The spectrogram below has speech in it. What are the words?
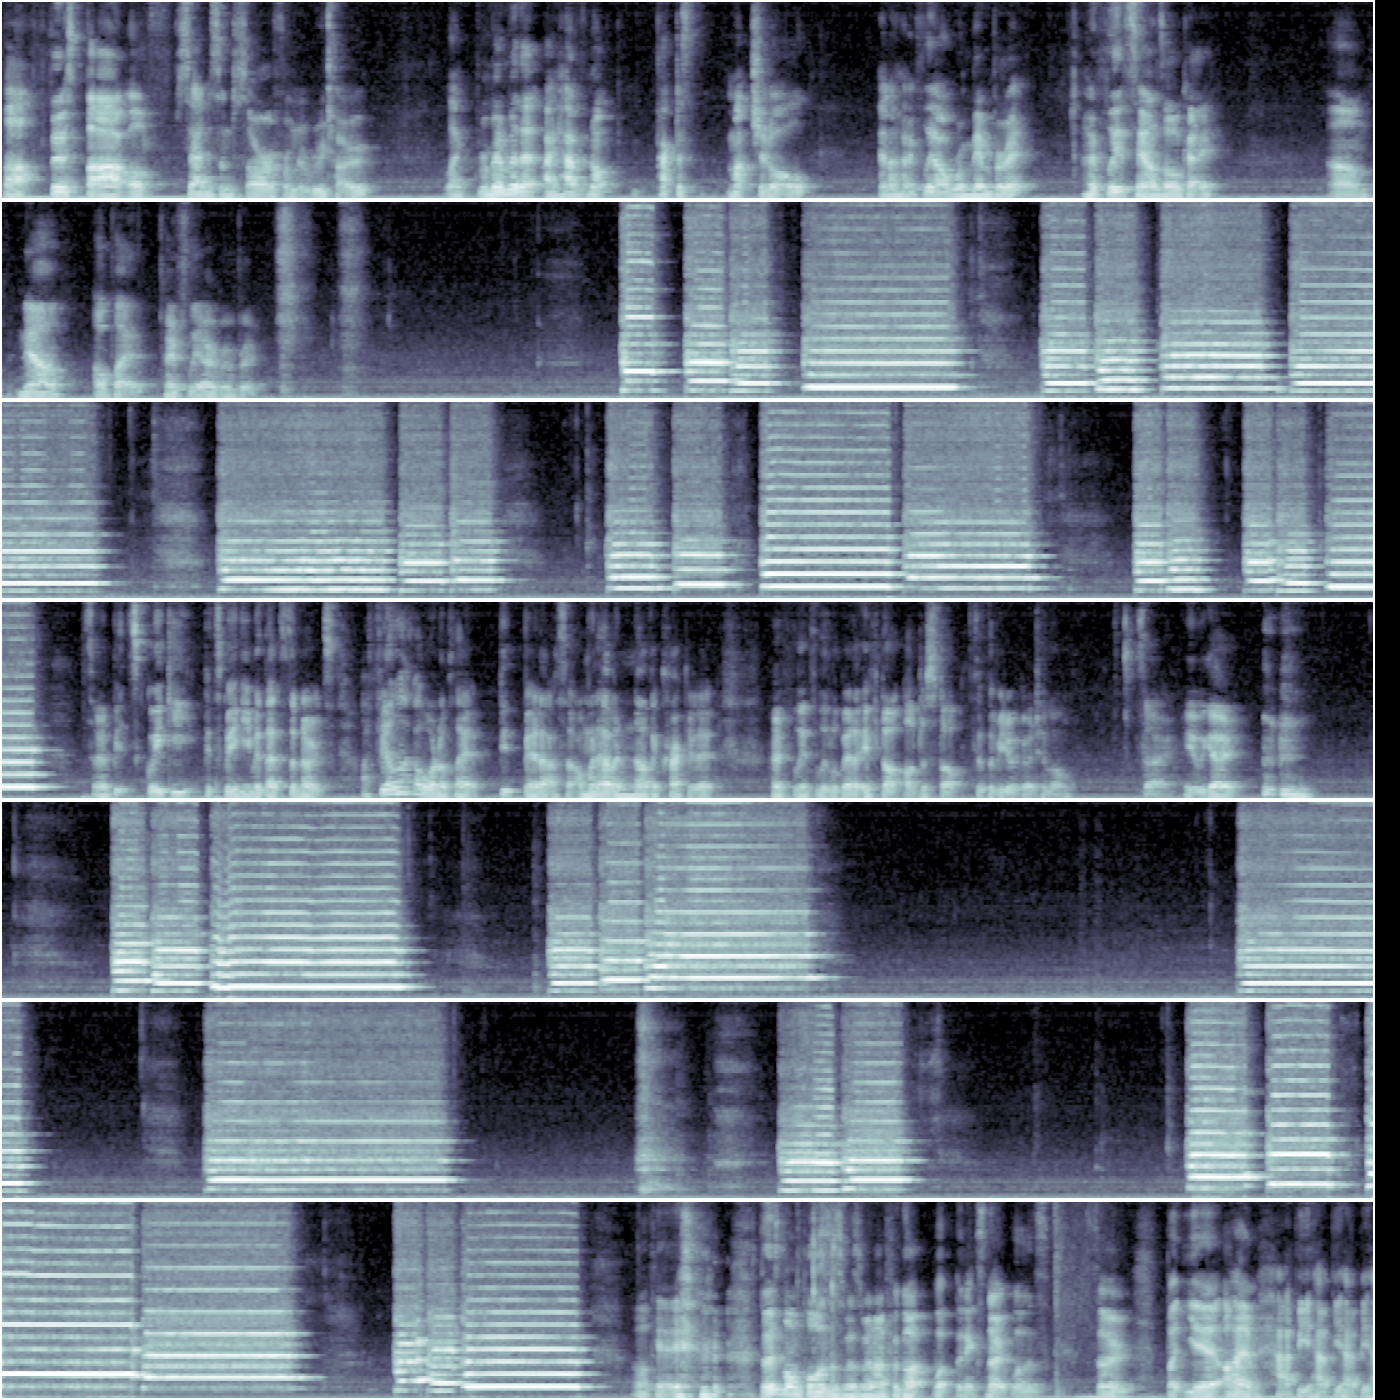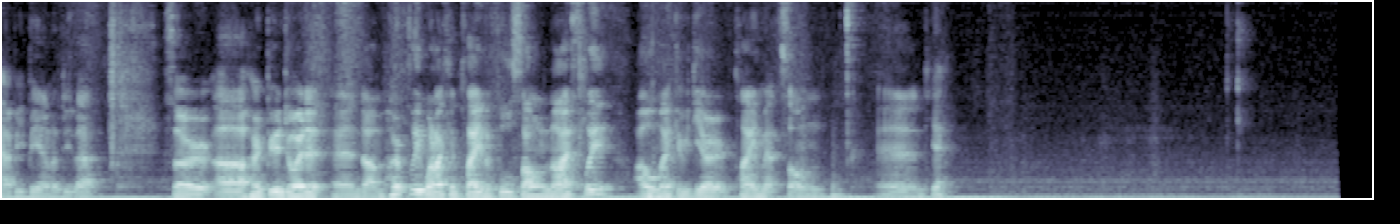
bar, first bar of Sadness and Sorrow from Naruto. Like, remember that I have not practiced much at all, and I, hopefully I'll remember it. Hopefully it sounds okay. Um, now I'll play it. Hopefully I remember it. Squeaky, bit squeaky, but that's the notes. I feel like I want to play it a bit better, so I'm gonna have another crack at it. Hopefully it's a little better. If not, I'll just stop because the video will go too long. So here we go. Those long pauses was when I forgot what the next note was. So, but yeah, I am happy, happy, happy, happy being able to do that. So, uh, hope you enjoyed it, and um, hopefully when I can play the full song nicely, I will make a video playing that song. And yeah,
